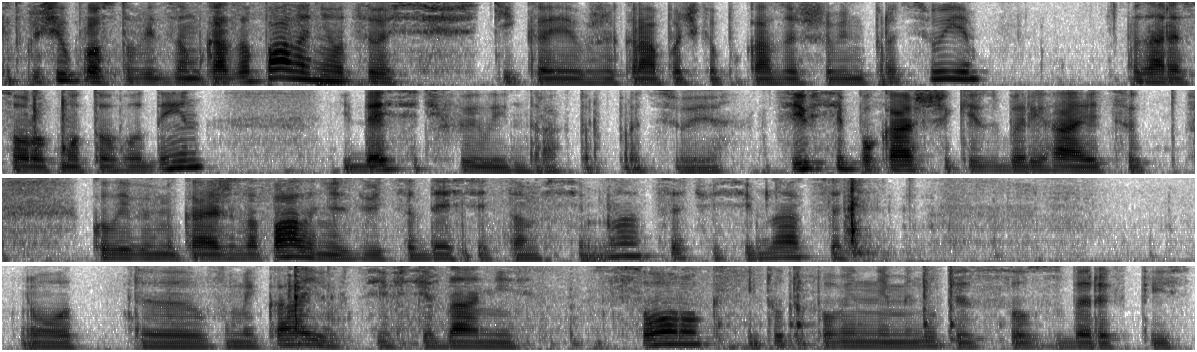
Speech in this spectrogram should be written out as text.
Підключив просто від замка запалення. Оце ось тікає вже крапочка, показує, що він працює. Зараз 40 мотогодин і 10 хвилин трактор працює. Ці всі показчики зберігаються, коли вимикаєш запалення. Дивіться, 10, там 17, 18. От, е, вмикаю ці всі дані 40, і тут повинні минути зберегтись.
